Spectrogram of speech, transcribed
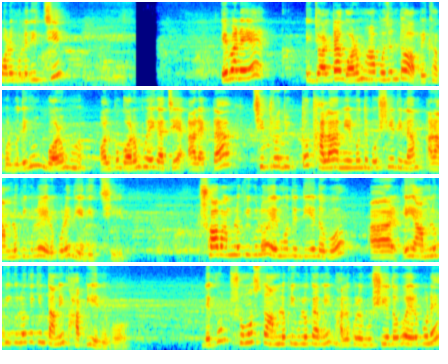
পরে বলে দিচ্ছি। এবারে এই জলটা গরম হওয়া পর্যন্ত অপেক্ষা করব। দেখুন, গরম, অল্প গরম হয়ে গেছে, আর একটা ছিদ্রযুক্ত থালা আমি এর মধ্যে বসিয়ে দিলাম আর আমলকিগুলো এর উপরে দিয়ে দিচ্ছি। সব আমলকিগুলো এর মধ্যে দিয়ে দেবো আর এই আমলকিগুলোকে কিন্তু আমি ভাপিয়ে নেব। দেখুন, সমস্ত আমলকিগুলোকে আমি ভালো করে বসিয়ে দেবো এর উপরে।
